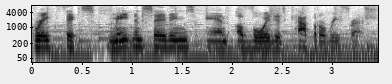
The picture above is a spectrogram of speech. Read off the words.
break-fix maintenance savings, and avoided capital refresh.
